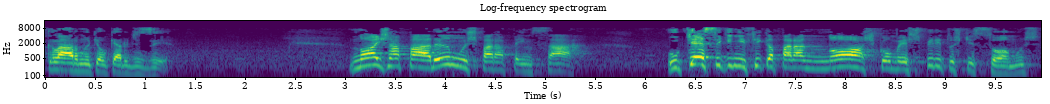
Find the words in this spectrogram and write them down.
claro no que eu quero dizer nós já paramos para pensar o que significa para nós, como espíritos que somos,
